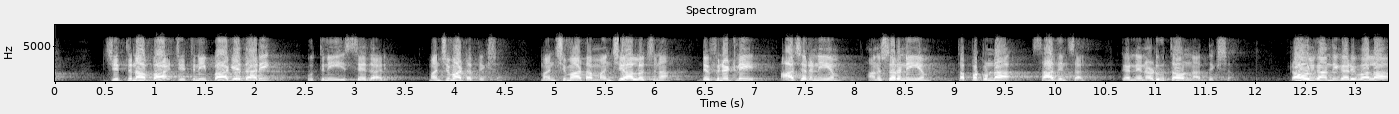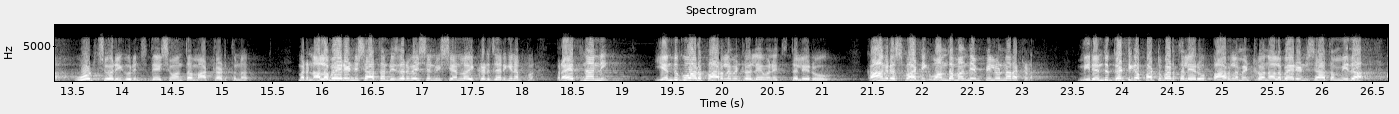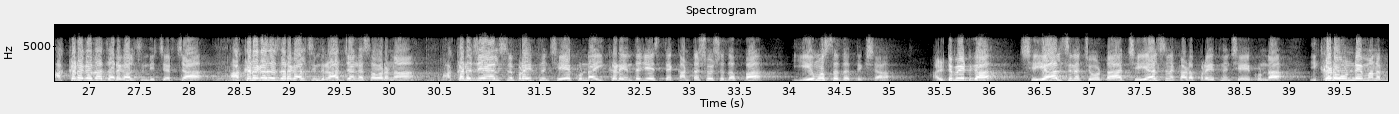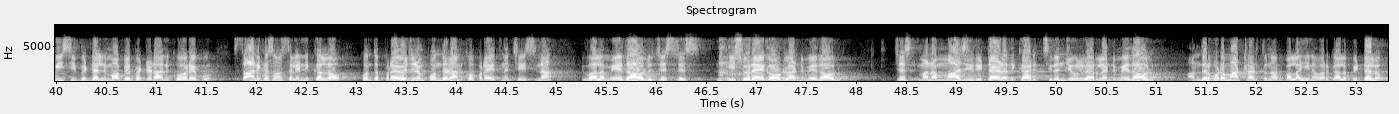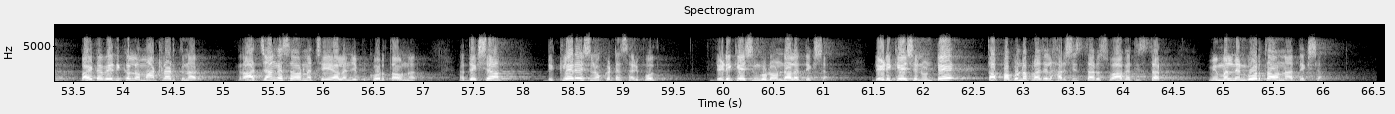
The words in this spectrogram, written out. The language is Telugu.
జిత్నా బా జిత్ని బాగేదారి ఉత్ని ఇస్సేదారి. మంచి మాట అధ్యక్ష. మంచి మాట మంచి ఆలోచన డెఫినెట్లీ ఆచరణీయం అనుసరణీయం తప్పకుండా సాధించాలి. కానీ నేను అడుగుతా ఉన్నా అధ్యక్ష. రాహుల్ గాంధీ గారు ఇవాళ ఓట్ చోరీ గురించి దేశం అంతా మాట్లాడుతున్నారు. మరి నలభై రెండు శాతం రిజర్వేషన్ విషయంలో ఇక్కడ జరిగిన ప్రయత్నాన్ని ఎందుకు వారు పార్లమెంట్లో లేవనెత్తుతలేరు? కాంగ్రెస్ పార్టీకి వంద మంది ఎంపీలు ఉన్నారు అక్కడ. మీరెందుకు గట్టిగా పట్టుబడతలేరు? పార్లమెంట్లో నలభై రెండు శాతం మీద అక్కడ కదా జరగాల్సింది చర్చ అక్కడ కదా జరగాల్సింది రాజ్యాంగ సవరణ. అక్కడ చేయాల్సిన ప్రయత్నం చేయకుండా ఇక్కడ ఎంత చేస్తే కంఠశోష తప్ప ఏమొస్తుంది అధ్యక్ష? అల్టిమేట్గా చేయాల్సిన చోట చేయాల్సిన కాడ ప్రయత్నం చేయకుండా ఇక్కడ ఉండే మన బీసీ బిడ్డల్ని మభ్యపెట్టడానికో రేపు స్థానిక సంస్థల ఎన్నికల్లో కొంత ప్రయోజనం పొందడానికో ప్రయత్నం చేసినా ఇవాళ మేధావులు జస్టిస్ ఈశ్వరయ్య గౌడ్ లాంటి మేధావులు జస్ట్ మన మాజీ రిటైర్డ్ అధికారి చిరంజీవులు గారు లాంటి మేధావులు అందరూ కూడా మాట్లాడుతున్నారు బలహీన వర్గాల బిడ్డలు బయట వేదికల్లో మాట్లాడుతున్నారు రాజ్యాంగ సవరణ చేయాలని చెప్పి కోరుతా ఉన్నారు. అధ్యక్ష డిక్లరేషన్ ఒక్కటే సరిపోదు. డెడికేషన్ కూడా ఉండాలి అధ్యక్ష. డెడికేషన్ ఉంటే తప్పకుండా ప్రజలు హర్షిస్తారు స్వాగతిస్తారు. మిమ్మల్ని నేను కోరుతా ఉన్నా అధ్యక్ష.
